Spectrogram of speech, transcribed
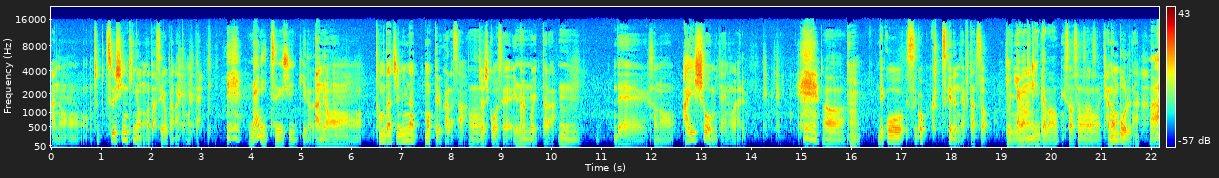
あのちょっと通信機能も出せようかなと思って 何通信機能って？あの友達みんな持ってるからさうん。女子高生学校行ったら、うん。でその相性みたいのがある、ああ。でこうすごくくっつけるんだよ2つを。金玉と金玉を？そうそうそうそおうキャノンボールな。あ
